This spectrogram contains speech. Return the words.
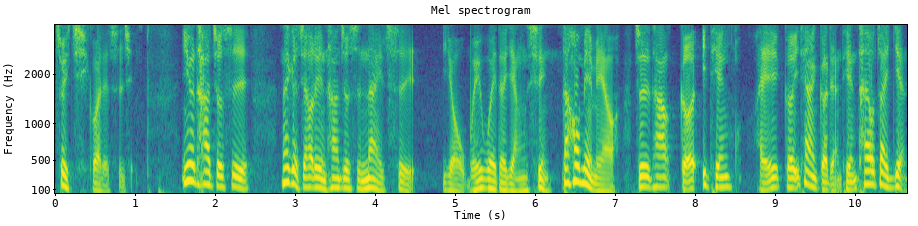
最奇怪的事情，因为他就是那个教练，他就是那一次有微微的阳性，但后面没有，就是他隔一天，哎，隔一天还隔两天，他又在验，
